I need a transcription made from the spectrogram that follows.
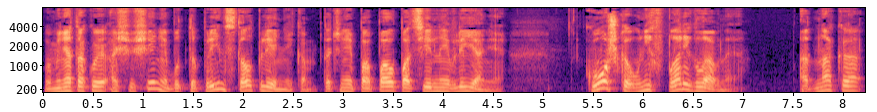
У меня такое ощущение, будто принц стал пленником, точнее, попал под сильное влияние. Кошка у них в паре главная. Однако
